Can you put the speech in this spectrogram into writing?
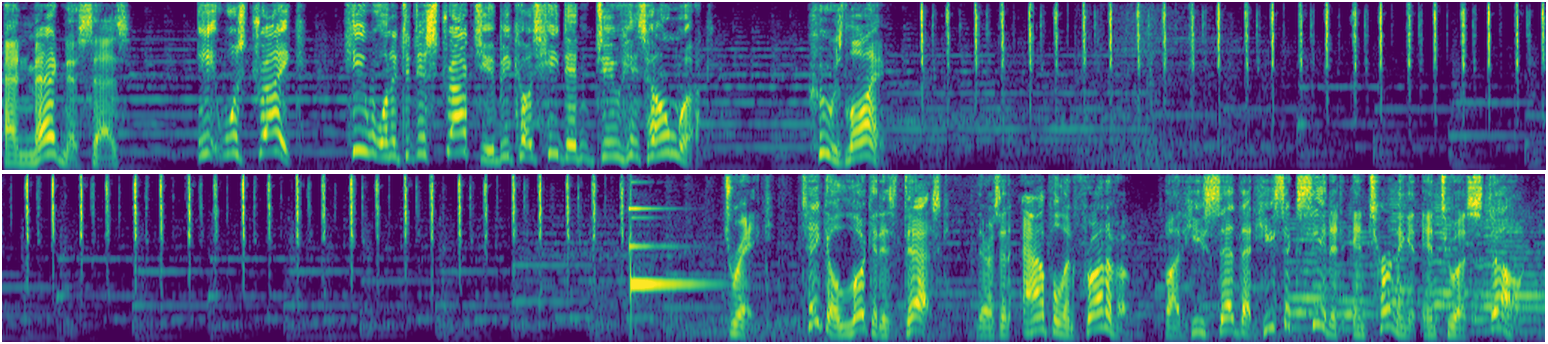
And Magnus says, It was Drake. He wanted to distract you because he didn't do his homework. Who's lying? Drake. Take a look at his desk. There's an apple in front of him, but he said that he succeeded in turning it into a stone.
